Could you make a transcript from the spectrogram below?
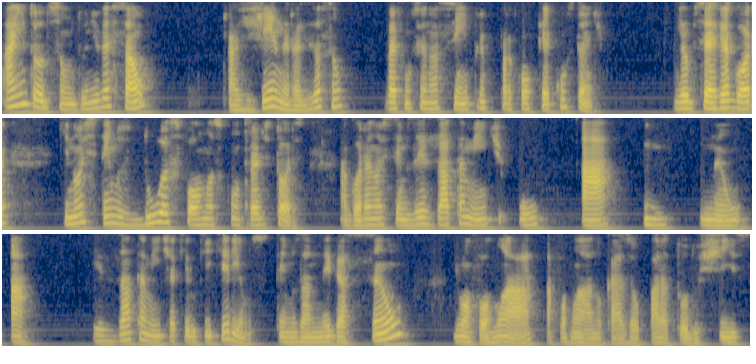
A introdução do universal, a generalização, vai funcionar sempre para qualquer constante. E observe agora que nós temos duas formas contraditórias. Agora nós temos exatamente o A e não A. Exatamente aquilo que queríamos. Temos a negação de uma fórmula A, a fórmula A no caso é o para todo x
